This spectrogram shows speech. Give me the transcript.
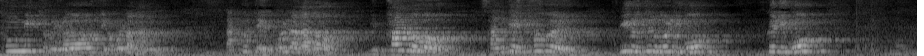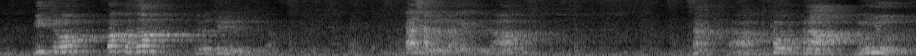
턱 밑으로 이렇게 올라가는 거예요. 딱 끝에 올라가서 이 팔로 상대의 턱을 위로 들어 올리고 그리고 밑으로 꺾어서 떨어뜨리는 겁니다. 다시 한 번 더 하겠습니다. 자, 자, 펴고 하나, 영유, 둘,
